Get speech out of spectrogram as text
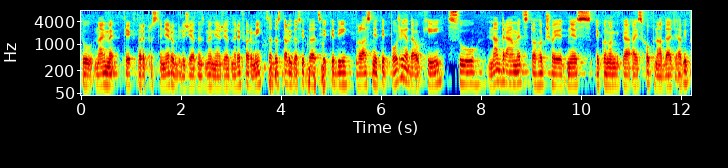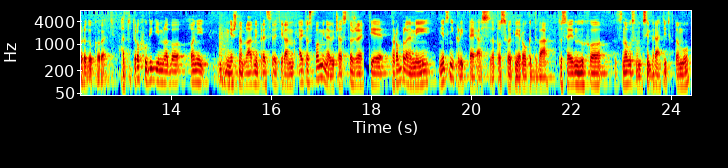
tu, najmä tie, ktoré proste nerobili žiadne zmeny a žiadne reformy, sa dostali do situácie, kedy vlastne tie požiadavky sú nad rámec toho, čo je dnes ekonomika aj schopná dať a vyprodukovať. A tu trochu vidím, lebo oni, dnešná vládni predstaviteľa, aj to spomínajú často, že tie problémy nevznikli teraz za posledný rok, dva. Tu sa jednoducho, znovu sa musím vrátiť k tomu,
